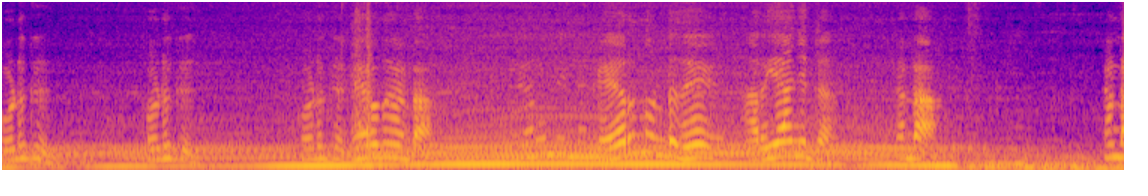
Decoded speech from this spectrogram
കൊടുക്ക്. കൊടുക്ക്. കൊടുക്ക്. കയറുന്നു കണ്ട? കേറുന്നുണ്ട് ദേ. അറിയാഞ്ഞിട്ടാ. കണ്ട? കണ്ട?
